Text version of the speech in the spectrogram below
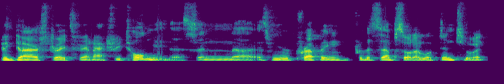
big Dire Straits fan. Actually, told me this, and uh, as we were prepping for this episode, I looked into it.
